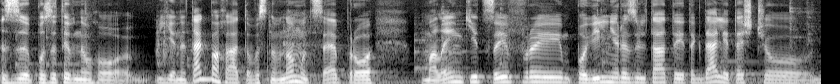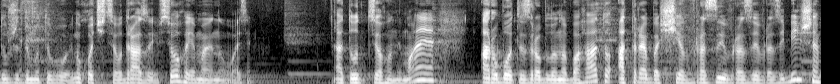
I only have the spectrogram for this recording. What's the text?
з позитивного є не так багато. В основному це про маленькі цифри, повільні результати і так далі. Те, що дуже демотивує. Ну, хочеться одразу і всього, я маю на увазі. А тут цього немає, а роботи зроблено багато, а треба ще в рази, в рази, в рази більше.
